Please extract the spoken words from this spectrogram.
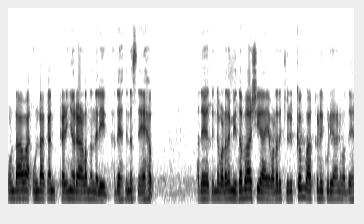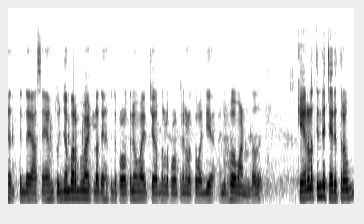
ഉണ്ടാവാൻ ഉണ്ടാക്കാൻ കഴിഞ്ഞ ഒരാളെന്ന നിലയിൽ അദ്ദേഹത്തിന്റെ സ്നേഹം അദ്ദേഹത്തിന്റെ വളരെ മിതഭാഷിയായ വളരെ ചുരുക്കം വാക്കുകളിൽ കൂടിയാണ് അദ്ദേഹത്തിന്റെ ആ സ്നേഹം തുഞ്ചമ്പറമ്പുമായിട്ടുള്ള അദ്ദേഹത്തിന്റെ പ്രവർത്തനവുമായി ചേർന്നുള്ള പ്രവർത്തനങ്ങളൊക്കെ വലിയ അനുഭവമാണുള്ളത്. കേരളത്തിന്റെ ചരിത്രം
